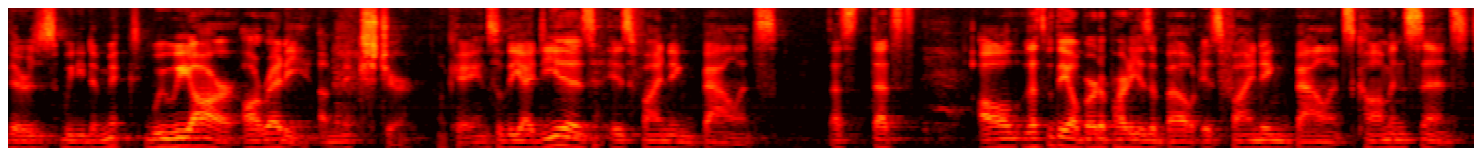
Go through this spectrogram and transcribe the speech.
There's, we need a mix, we, we are already a mixture, okay? And so the idea is, is finding balance. That's, that's all that's what the Alberta Party is about is finding balance, common sense,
